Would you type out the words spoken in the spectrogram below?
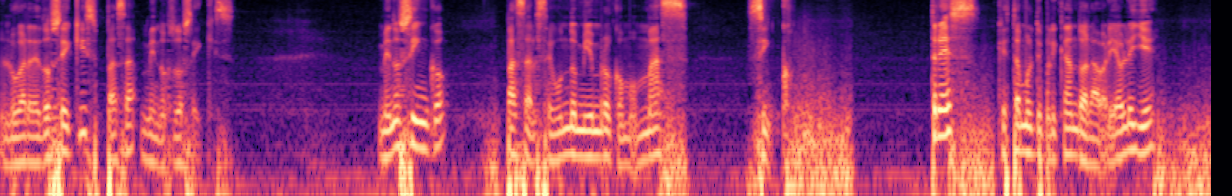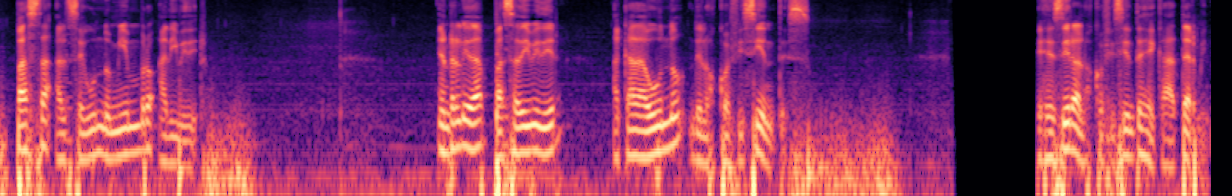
en lugar de 2x pasa menos 2x. Menos 5 pasa al segundo miembro como más 5. 3, que está multiplicando a la variable y, pasa al segundo miembro a dividir. En realidad pasa a dividir a cada uno de los coeficientes. Es decir, a los coeficientes de cada término.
